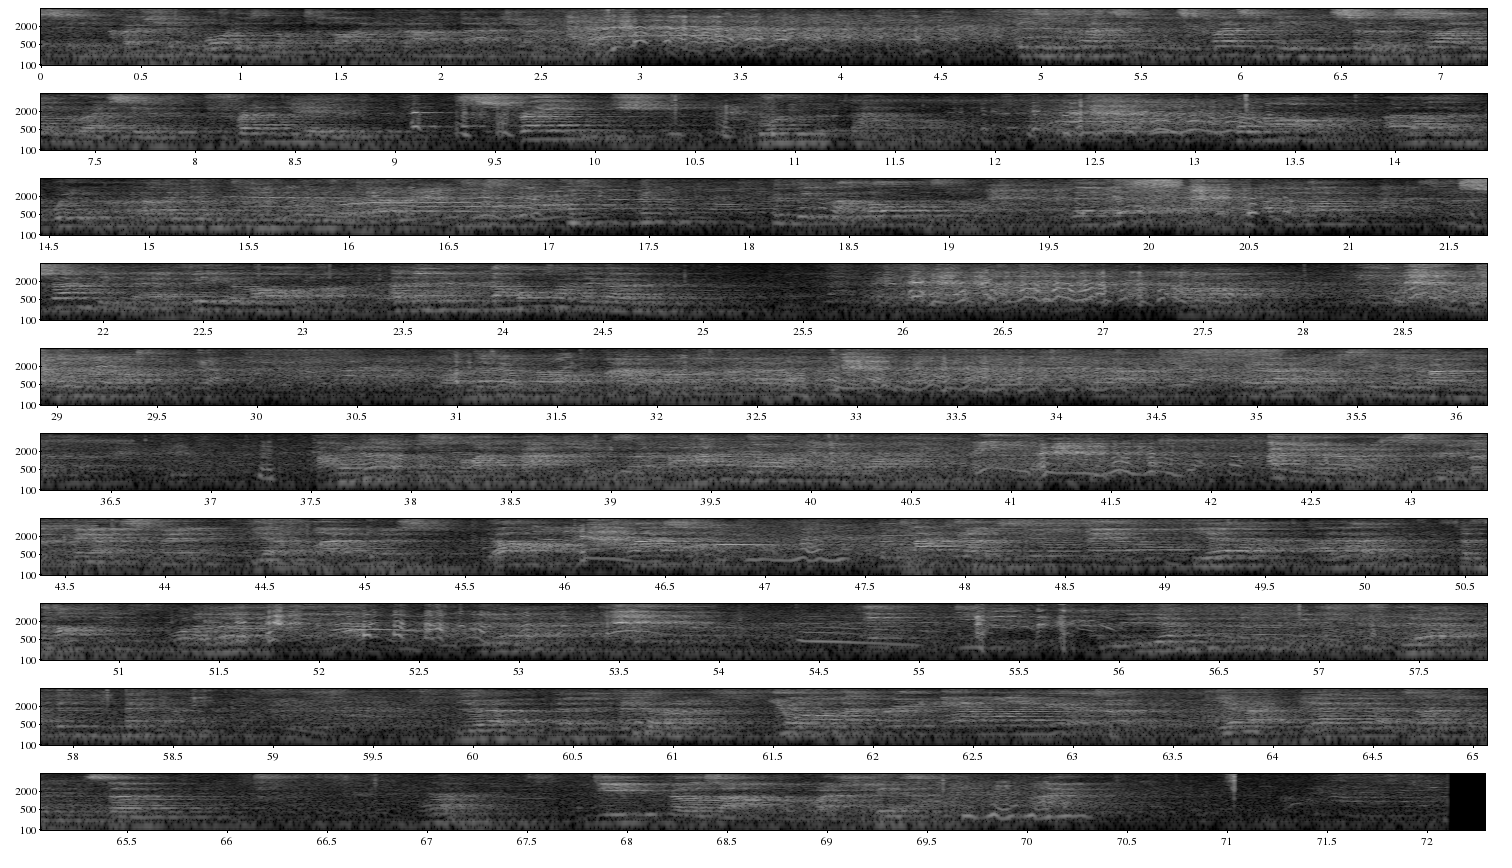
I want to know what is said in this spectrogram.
silly question. What is not to like about the badger? It's a classic. It's classically sort of a slightly aggressive, friendly, strange woodland animal. The llama, another winner, another complete winner. Because the thing about llamas are, they're there, and they're like sort of standing there, being a llama, and then the whole time they go, a llama. And then a llama. And then a llama. I'm a llama. I know. Yeah, but I just think they're kind of, I don't know, I just like badgers. I, I have no idea why. I mean, I don't want to disagree, but may I submit? Yeah. Platypus. Oh, classic. The platypus. Gut-filled mammal. Yeah, I know. The puffin. What a look. Yeah. Yeah. Yeah. Yeah. The- You Yeah, yeah, yeah, exactly. It's um, yeah. Deep philosophical questions. Yeah.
